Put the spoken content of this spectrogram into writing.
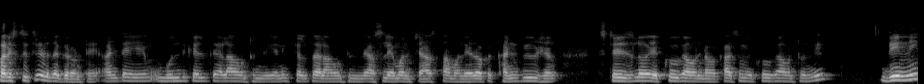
పరిస్థితులు వీళ్ళ దగ్గర ఉంటాయి. అంటే ముందుకెళ్తే ఎలా ఉంటుంది వెనక్కి ఎలా ఉంటుంది అసలు ఏమైనా చేస్తామా లేదా ఒక కన్ఫ్యూజన్ స్టేజ్లో ఎక్కువగా ఉండే అవకాశం ఎక్కువగా ఉంటుంది. దీన్ని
